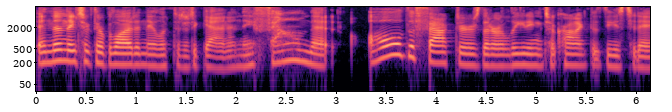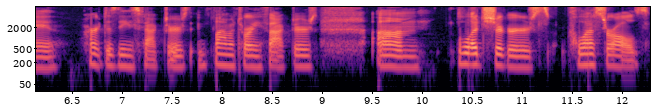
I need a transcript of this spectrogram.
and then they took their blood and they looked at it again, and they found that all the factors that are leading to chronic disease today heart disease factors, inflammatory factors, um, blood sugars, cholesterols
